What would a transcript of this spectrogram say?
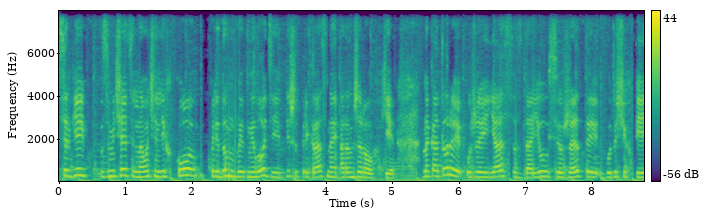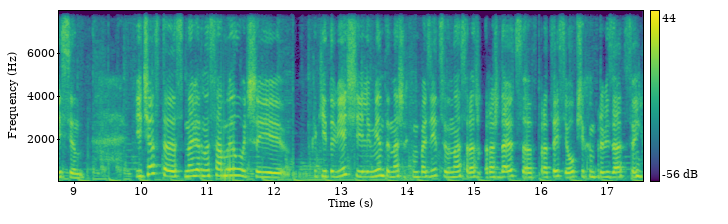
Сергей замечательно, очень легко придумывает мелодии и пишет прекрасные аранжировки, на которые уже я создаю сюжеты будущих песен. И часто, наверное, самые лучшие какие-то вещи, элементы наших композиций у нас рождаются в процессе общих импровизаций.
